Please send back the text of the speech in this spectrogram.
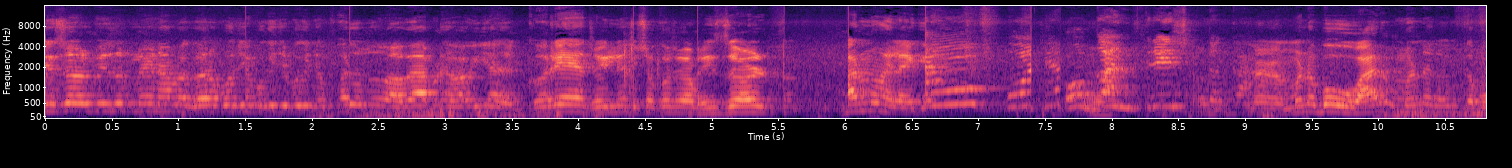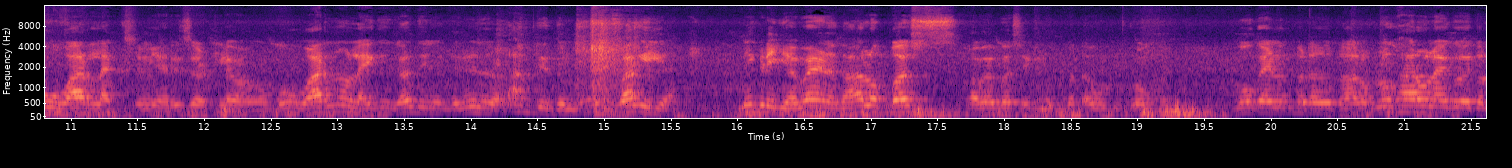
રિઝલ્ટ રિઝલ્ટ લઈને આપણે ઘર પહોંચી બગીચે બગીચે ફરું હવે આપણે આવી ગયા ઘરે. જોઈ લઈ શકો છો રિઝલ્ટ બારનો લાગી ના, મને બહુ વાર મને તો કે બહુ વાર લાગશે રિઝલ્ટ લેવામાં. બહુ વાર ન લાગી જલ્દી જલ્દી રિઝલ્ટ આપી દીધું ભાગી ગયા. નીકળી ગયા ભાઈ, તો હાલો બસ. હવે બસ એટલું જ બતાવું છું બ્લોગમાં બહુ કાંઈ નથી બતાવું તો હાલો બ્લોગ સારો લાગ્યો હોય તો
